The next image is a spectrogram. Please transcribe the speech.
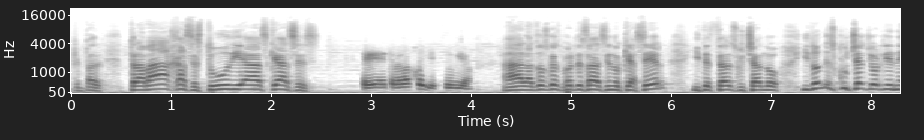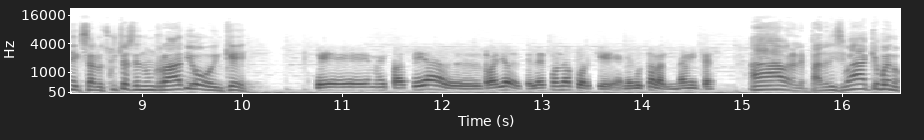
qué padre. ¿Trabajas, estudias? ¿Qué haces? Eh, trabajo y estudio. Ah, las dos cosas, pero te estás haciendo qué hacer y te estás escuchando. ¿Y dónde escuchas Jordi en Exa? ¿Lo escuchas en un radio o en qué? Eh, me pasé al radio del teléfono porque me gustan las dinámicas. Ah, órale, padrísimo. Ah, qué bueno.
